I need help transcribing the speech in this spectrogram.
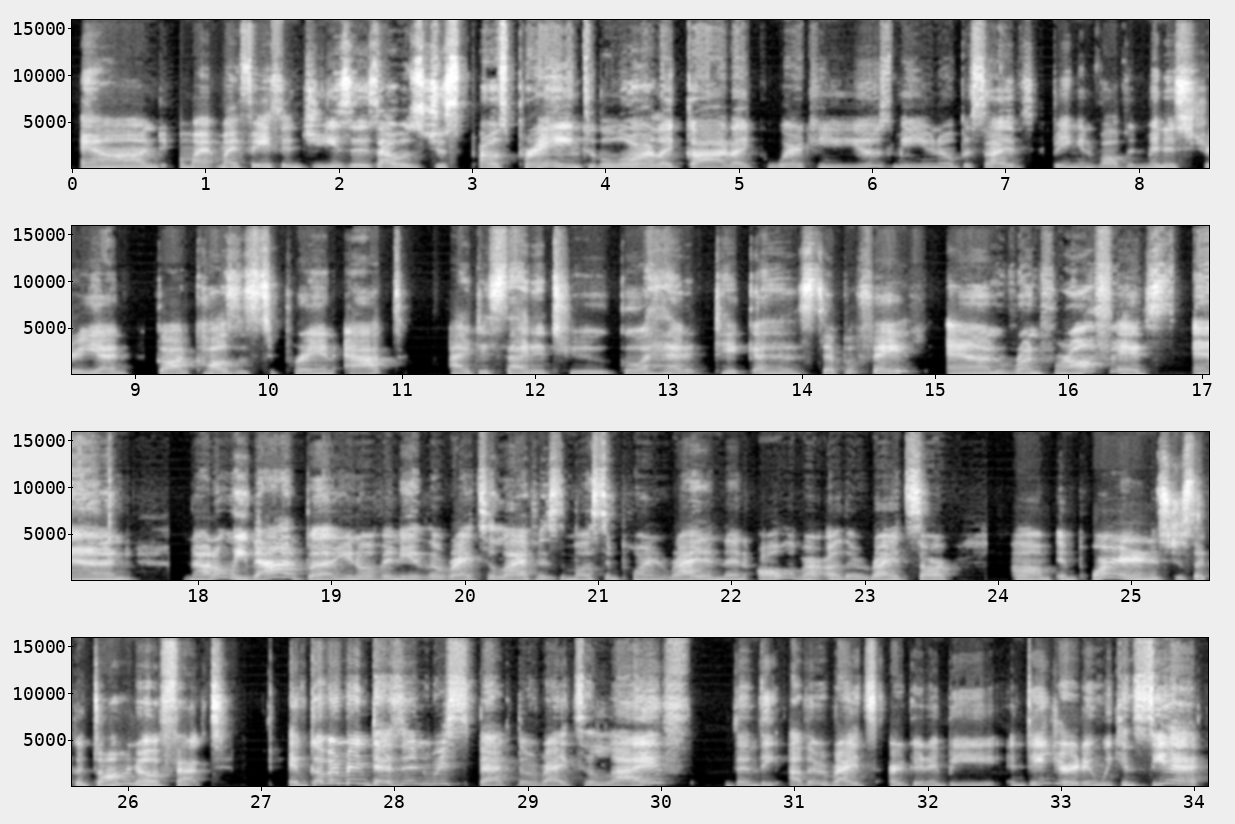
and my my faith in Jesus I was just I was praying to the Lord like God like where can you use me you know besides being involved in ministry? And God calls us to pray and act. I decided to go ahead take a step of faith and run for office. And not only that but you know Vinny the right to life is the most important right? And then all of our other rights are um, important and it's just like a domino effect if government doesn't respect the right to life, then the other rights are going to be endangered. And we can see it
